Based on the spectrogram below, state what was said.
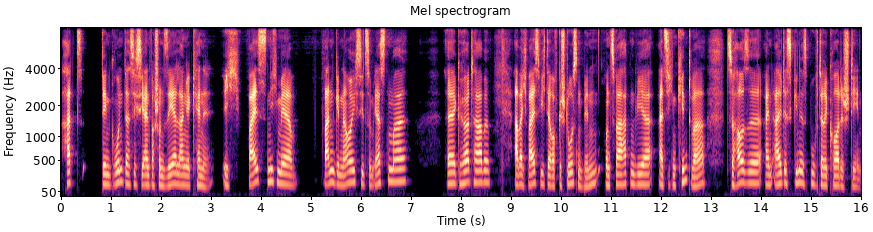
hat den Grund, dass ich sie einfach schon sehr lange kenne. Ich weiß nicht mehr, wann genau ich sie zum ersten Mal äh, gehört habe, aber ich weiß, wie ich darauf gestoßen bin. Und zwar hatten wir, als ich ein Kind war, zu Hause ein altes Guinness-Buch der Rekorde stehen.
